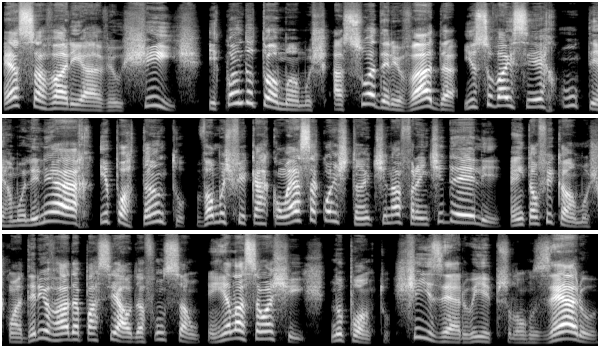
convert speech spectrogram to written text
essa variável x, e quando tomamos a sua derivada, isso vai ser um termo linear, e, portanto, vamos ficar com essa constante na frente dele. Então, ficamos com a derivada parcial da função em relação a x no ponto x0, y0,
